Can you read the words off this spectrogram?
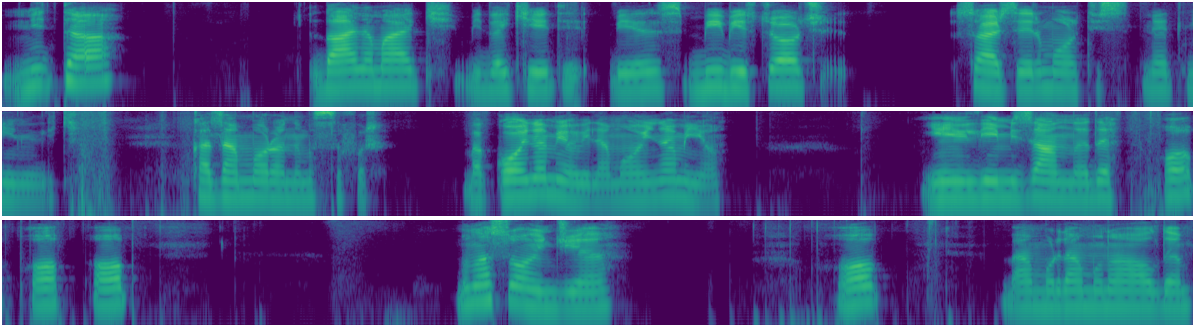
Nita Dynamite bir de kit bir BB Search Serseri Mortis net yenilik. Kazanma oranımız sıfır. Bak oynamıyor bile ama oynamıyor. Yenildiğimizi anladı. Hop hop hop. Bu nasıl oyuncu ya? Hop. Ben buradan bunu aldım.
